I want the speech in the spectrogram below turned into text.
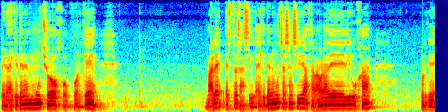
Pero hay que tener mucho ojo. ¿Por qué? ¿Vale? Esto es así. Hay que tener mucha sensibilidad a la hora de dibujar porque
